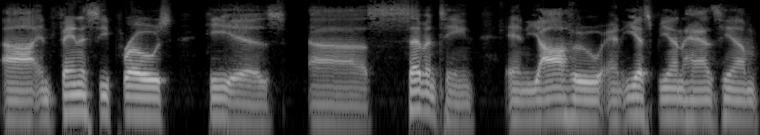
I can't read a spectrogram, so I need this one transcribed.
uh, in fantasy pros. He is, uh, 17 in Yahoo and ESPN has him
